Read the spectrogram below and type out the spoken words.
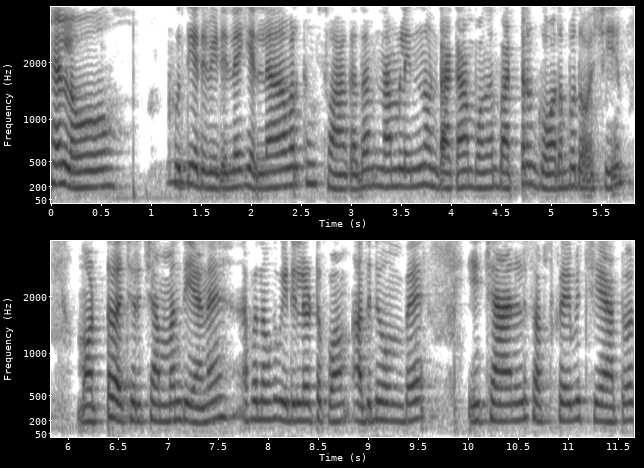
ഹലോ പുതിയൊരു വീഡിയോയിലേക്ക് എല്ലാവർക്കും സ്വാഗതം. നമ്മൾ ഇന്ന് ഉണ്ടാക്കാൻ പോകുന്നത് ബട്ടർ ഗോതമ്പ് ദോശയും മുട്ട വെച്ചൊരു ചമ്മന്തിയാണ്. അപ്പോൾ നമുക്ക് വീഡിയോയിലോട്ട് പോകാം അതിനു മുമ്പേ ഈ ചാനൽ സബ്സ്ക്രൈബ് ചെയ്യാത്തവർ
